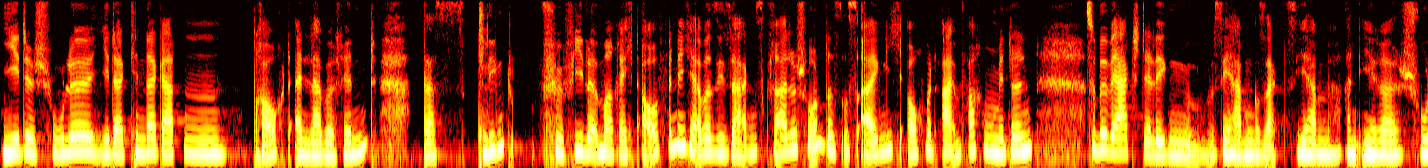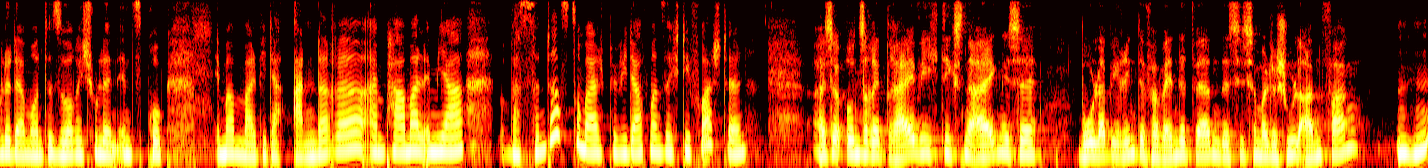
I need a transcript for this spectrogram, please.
jede Schule, jeder Kindergarten braucht ein Labyrinth, das klingt für viele immer recht aufwendig, aber Sie sagen es gerade schon, das ist eigentlich auch mit einfachen Mitteln zu bewerkstelligen. Sie haben gesagt, Sie haben an Ihrer Schule, der Montessori-Schule in Innsbruck, immer mal wieder andere, ein paar Mal im Jahr. Was sind das zum Beispiel? Wie darf man sich die vorstellen? Also unsere drei wichtigsten Ereignisse, wo Labyrinthe verwendet werden, das ist einmal der Schulanfang. Mhm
